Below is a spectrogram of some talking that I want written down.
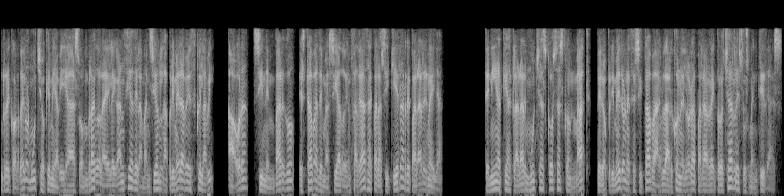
Recordé lo mucho que me había asombrado la elegancia de la mansión la primera vez que la vi. Ahora, sin embargo, estaba demasiado enfadada para siquiera reparar en ella. Tenía que aclarar muchas cosas con Matt, pero primero necesitaba hablar con Elora para reprocharle sus mentiras.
